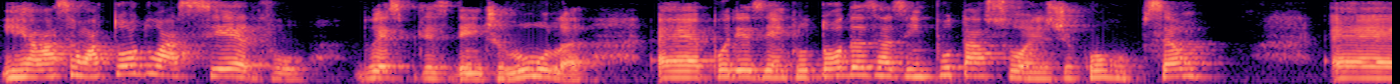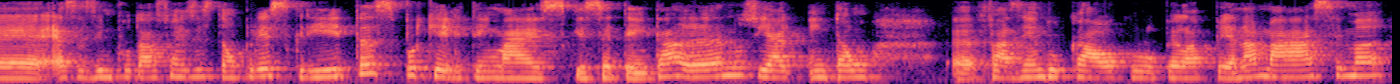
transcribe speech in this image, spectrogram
Em relação a todo o acervo do ex-presidente Lula, é, por exemplo, todas as imputações de corrupção, é, essas imputações estão prescritas, porque ele tem mais que 70 anos, e a, então, é, fazendo o cálculo pela pena máxima,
